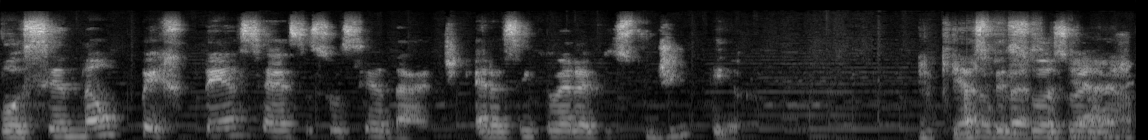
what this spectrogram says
Você não pertence a essa sociedade. Era assim que eu era visto o dia inteiro. Em que As pessoas olhavam.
